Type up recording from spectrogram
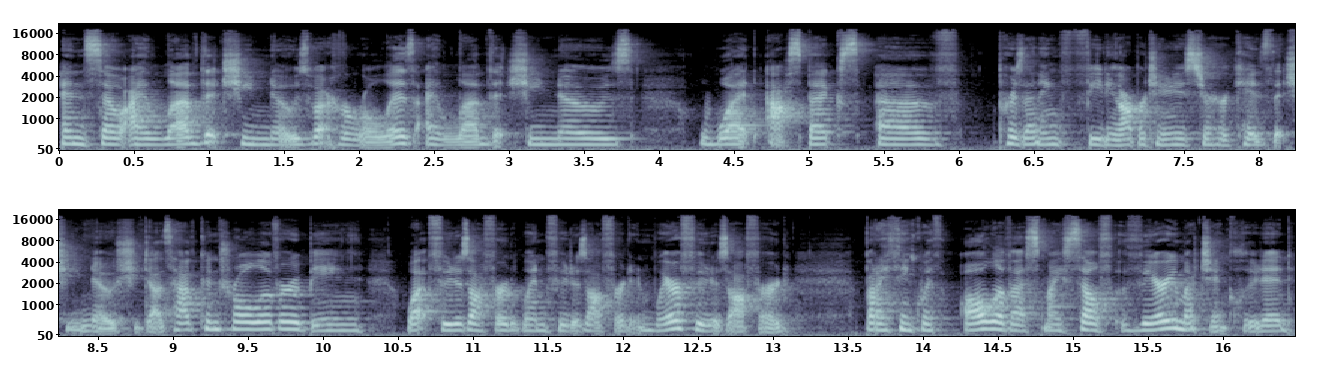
And so I love that she knows what her role is. I love that she knows what aspects of presenting feeding opportunities to her kids that she knows she does have control over, being what food is offered, when food is offered, and where food is offered. But I think with all of us, myself very much included,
